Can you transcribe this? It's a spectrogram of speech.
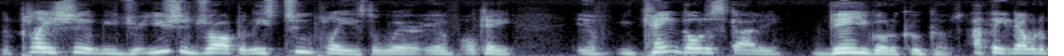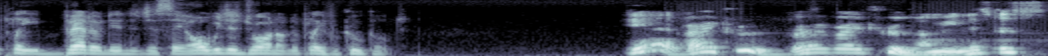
The play should be you should draw up at least two plays to where if okay, if you can't go to Scottie, then you go to Kukoc. I think that would have played better than to just say, oh, we just drawing up the play for Kukoc. Yeah, very true. Very, very true. I mean, it's just,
